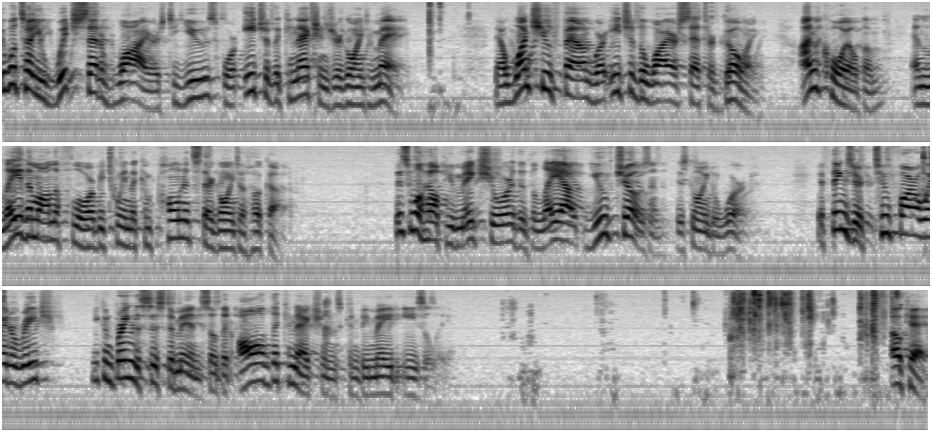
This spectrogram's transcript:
It will tell you which set of wires to use for each of the connections you're going to make. Now, once you've found where each of the wire sets are going, uncoil them and lay them on the floor between the components they're going to hook up. This will help you make sure that the layout you've chosen is going to work. If things are too far away to reach, you can bring the system in so that all of the connections can be made easily. Okay,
